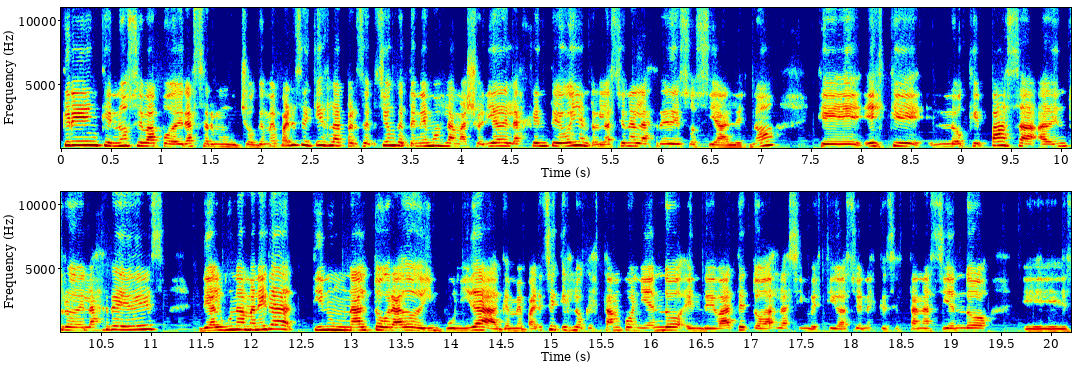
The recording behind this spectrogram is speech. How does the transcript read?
creen que no se va a poder hacer mucho, que me parece que es la percepción que tenemos la mayoría de la gente hoy en relación a las redes sociales, ¿no? Que es que lo que pasa adentro de las redes de alguna manera tiene un alto grado de impunidad, que me parece que es lo que están poniendo en debate todas las investigaciones que se están haciendo eh,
